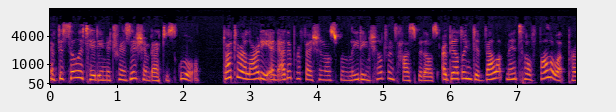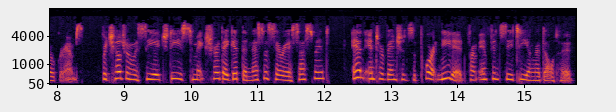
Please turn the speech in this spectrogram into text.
and facilitating a transition back to school. Dr. Ilardi and other professionals from leading children's hospitals are building developmental follow up programs for children with CHDs to make sure they get the necessary assessment and intervention support needed from infancy to young adulthood.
